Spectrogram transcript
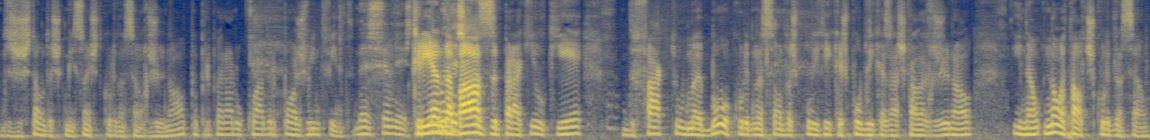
de gestão das comissões de coordenação regional para preparar o quadro pós-2020. Criando a base para aquilo que é, de facto, uma boa coordenação das políticas públicas à escala regional e não, não a tal descoordenação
